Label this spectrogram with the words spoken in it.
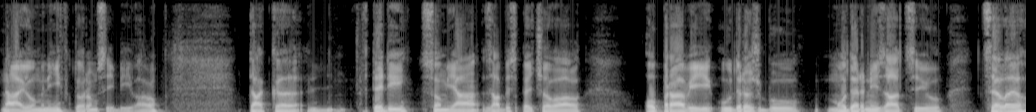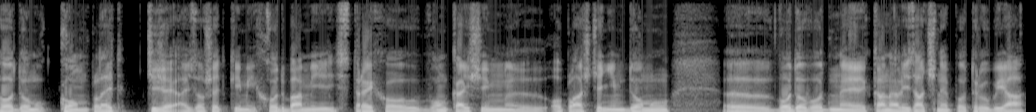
nájomný, v ktorom si býval, tak e, vtedy som ja zabezpečoval opravy, údržbu, modernizáciu celého domu komplet, čiže aj so všetkými chodbami, strechou, vonkajším e, opláštením domu, vodovodné, kanalizačné potrubia,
